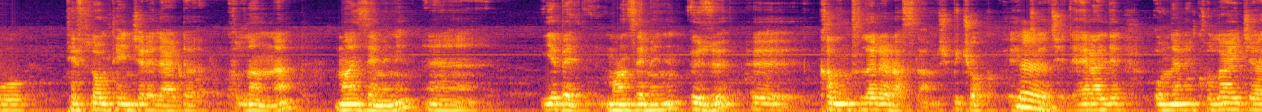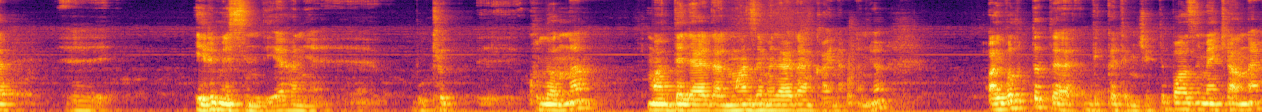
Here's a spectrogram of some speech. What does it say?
bu teflon tencerelerde kullanılan malzemenin e, yebe malzemenin özü e, kalıntılara rastlanmış birçok e, kağıt çeşidi. Herhalde onların kolayca e, erimesin diye hani e, bu kö- e, kullanılan maddelerden, malzemelerden kaynaklanıyor. Ayvalık'ta da dikkatimi çekti. Bazı mekanlar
